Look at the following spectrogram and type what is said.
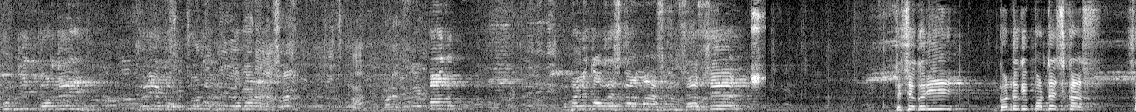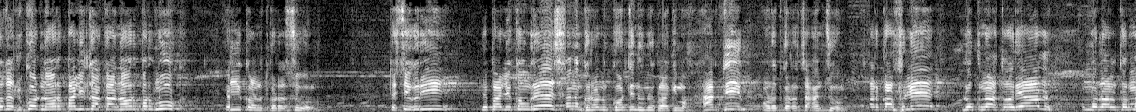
कुण्ठित गर्दै गरिएको पूर्व त्यसै गरी गण्डकी प्रदेशका सदस्य रुकोट नगरपालिकाका नगर प्रमुख एकीकरण गर्दछु त्यसै गरी नेपाली कङ्ग्रेस ग्रहण गरिदिनु हुनुको लागि म हार्दिक अनुरोध गर्न चाहन्छु सरकार काफले लोकनाथ अर्याल अमरलाल कर्म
